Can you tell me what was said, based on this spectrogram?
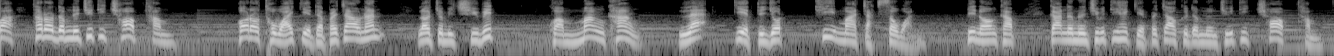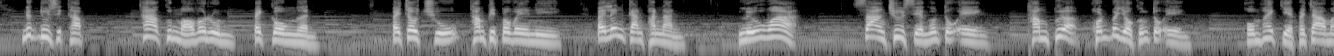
ว่าถ้าเราดำเนินชีวิตที่ชอบธรรม เพราะเราถวายเกียรติแด่พระเจ้านั้น เราจะมีชีวิต ความมั่งคั่ง และเกียรติยศที่มาจากสวรรค์ พี่น้องครับ การดำเนินชีวิตที่ให้เกียรติพระเจ้าคือดำเนินชีวิตที่ชอบธรรม นึกดูสิครับ ถ้าคุณหมอวรุณไปโกงเงิน ไปเจ้าชู้ทำผิดประเวณี ไปเล่นการพนัน หรือว่า สร้างชื่อเสียงของตัวเองทำเพื่อผลประโยชน์ของตัวเอง ผมให้เกียรติพระเจ้าไหม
